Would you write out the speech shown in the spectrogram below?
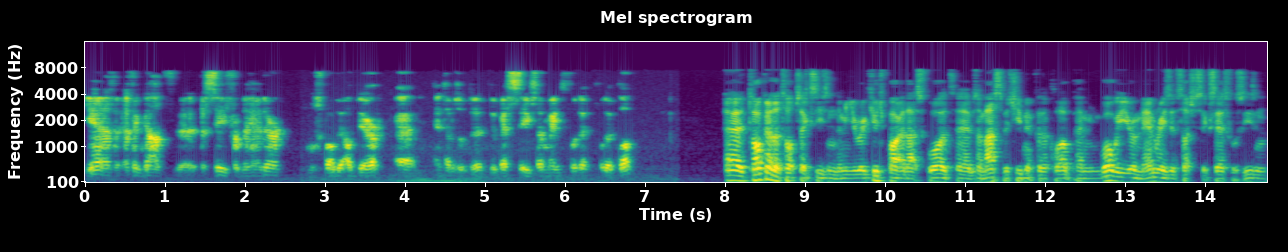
yeah, I, th- I think that uh, the save from the header was probably up there um, in terms of the, the best saves I made for the for the club. Uh, talking of the top six season, I mean, you were a huge part of that squad. Uh, it was a massive achievement for the club. I mean, what were your memories of such a successful season?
